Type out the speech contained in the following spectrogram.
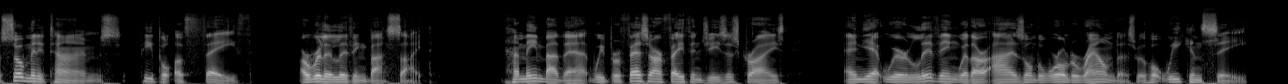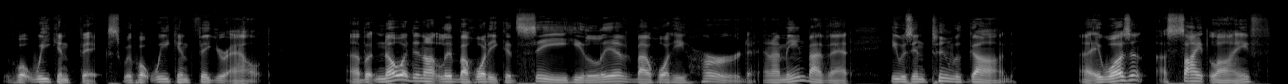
So many times, people of faith are really living by sight. I mean by that, we profess our faith in Jesus Christ, and yet we're living with our eyes on the world around us, with what we can see, with what we can fix, with what we can figure out. Uh, but Noah did not live by what he could see, he lived by what he heard. And I mean by that, he was in tune with God. Uh, it wasn't a sight life,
